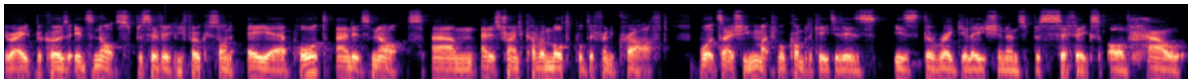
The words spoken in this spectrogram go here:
right? Because it's not specifically focused on a airport, and it's not, um, and it's trying to cover multiple different craft. What's actually much more complicated is is the regulation and specifics of how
